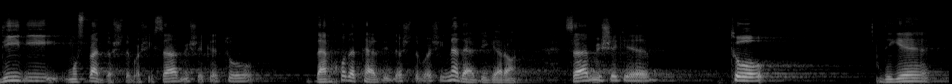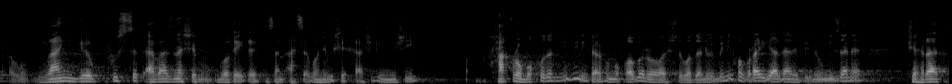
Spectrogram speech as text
دیدی مثبت داشته باشی. سبب میشه که تو در خودت تردید داشته باشی نه در دیگران. سبب میشه که تو دیگه رنگ پوستت عوض نشه. واقعی مثلا عصبانی میشی خشمگین میشی. حق رو با خودت می‌بینی طرف مقابل رو اشتباه داره می‌بینی. خب رای گردن بیرون می‌زنه چهرت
